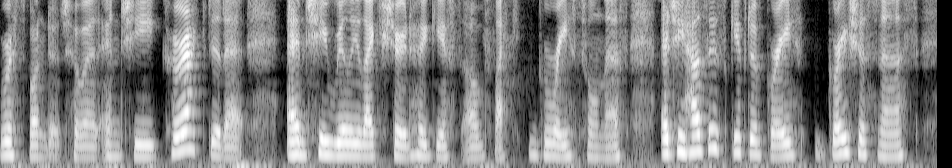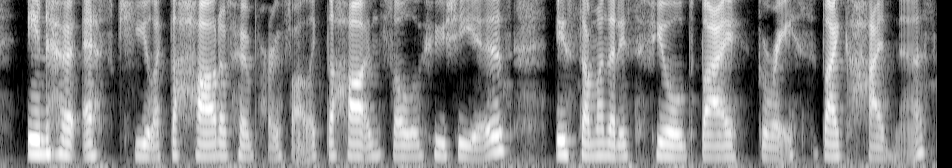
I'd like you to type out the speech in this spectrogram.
responded to it and she corrected it. And she really like showed her gifts of like gracefulness. And she has this gift of gra- graciousness in her SQ, like the heart of her profile, like the heart and soul of who she is, is someone that is fueled by grace, by kindness,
